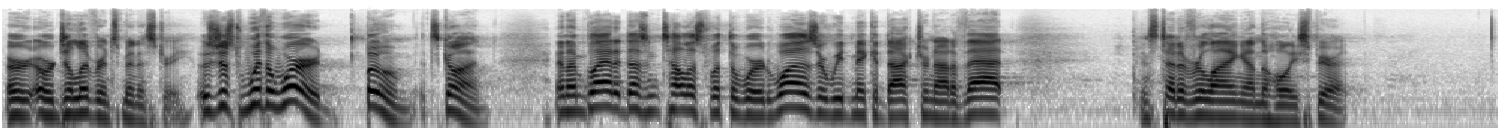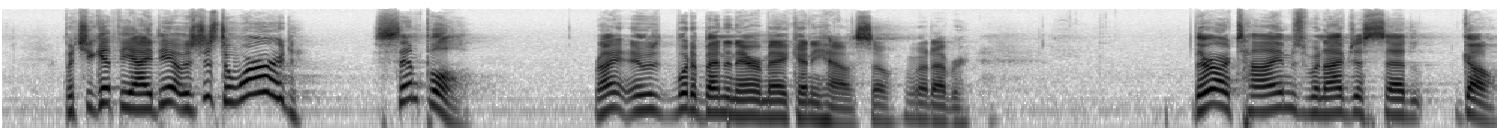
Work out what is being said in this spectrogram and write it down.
or, or deliverance ministry. It was just with a word, boom, it's gone. And I'm glad it doesn't tell us what the word was, or we'd make a doctrine out of that instead of relying on the Holy Spirit. But you get the idea. It was just a word, simple, right? It would have been in Aramaic anyhow, so whatever. There are times when I've just said, go,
